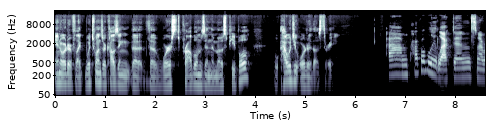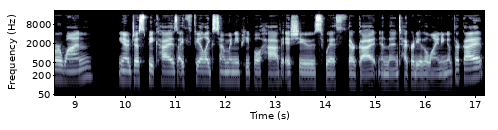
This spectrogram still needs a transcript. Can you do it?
in order of like which ones are causing the the worst problems in the most people how would you order those three? Um probably lectins number one you know just because i feel like so many people have issues with their gut and the integrity of the lining of their gut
